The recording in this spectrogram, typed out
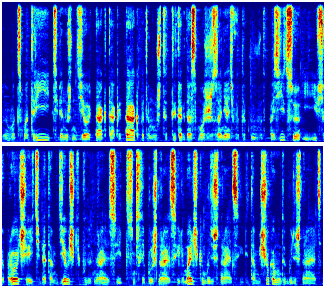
вот смотри, тебе нужно делать так, так и так, потому что ты тогда сможешь занять вот такую вот позицию и, и все прочее, и тебя там девочки будут нравиться, и, в смысле будешь нравиться, или мальчикам будешь нравиться, или там еще кому-то будешь нравиться.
